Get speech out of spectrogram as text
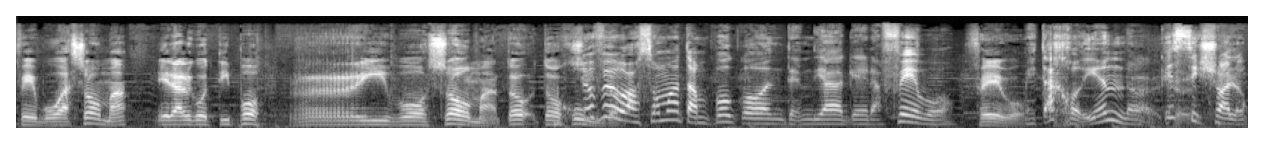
Feboasoma era algo tipo ribosoma. Todo, todo junto. Yo Febo Asoma tampoco entendía que era Febo. Febo. Me estás jodiendo. Claro, ¿Qué yo- sé yo a los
